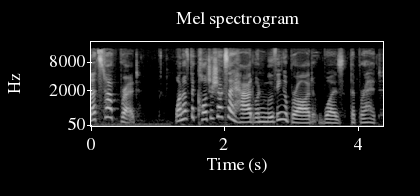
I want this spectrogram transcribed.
Let's talk bread. One of the culture shocks I had when moving abroad was the bread.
